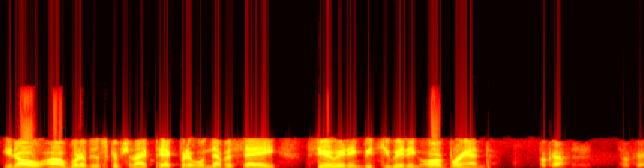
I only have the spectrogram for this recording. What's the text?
you know, uh, whatever description I pick, but it will never say SEER rating, BT rating, or a brand. Okay. Okay.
